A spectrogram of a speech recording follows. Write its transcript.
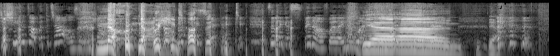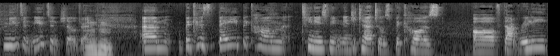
Does she hook up with the turtles in the show? no, no, God, no. she doesn't. it's like a spin-off where they have like Yeah. Uh, yeah. Mutant mutant children? Mm-hmm. Um, because they become Teenage Mutant Ninja Turtles because of that really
